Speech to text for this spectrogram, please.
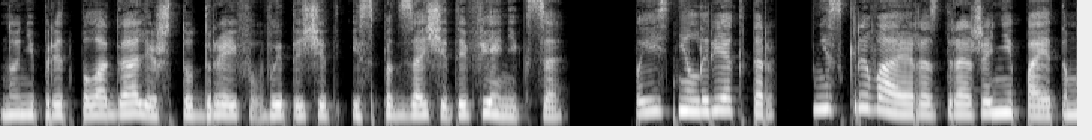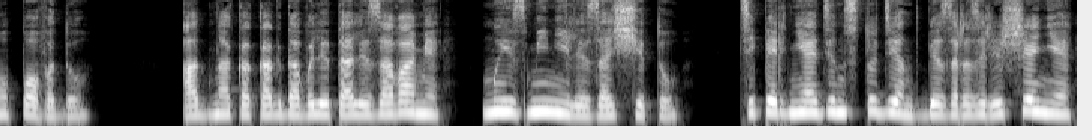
но не предполагали, что Дрейв вытащит из-под защиты Феникса», — пояснил ректор, не скрывая раздражения по этому поводу. «Однако, когда вылетали за вами, мы изменили защиту. Теперь ни один студент без разрешения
